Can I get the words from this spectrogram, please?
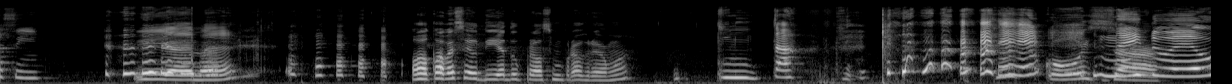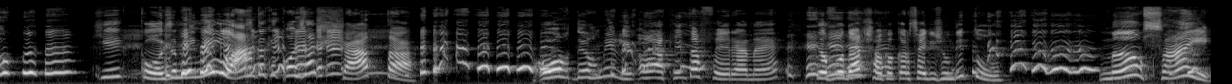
assim. E é, né? Ó, qual vai ser o dia do próximo programa? Quinta. Coisa. Nem doeu. Que coisa, menina, me larga, que coisa chata. Oh, Deus me livre. Ó, a quinta-feira, né? Eu vou dar tchau, que eu quero sair de junto de tu. Não, sai.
